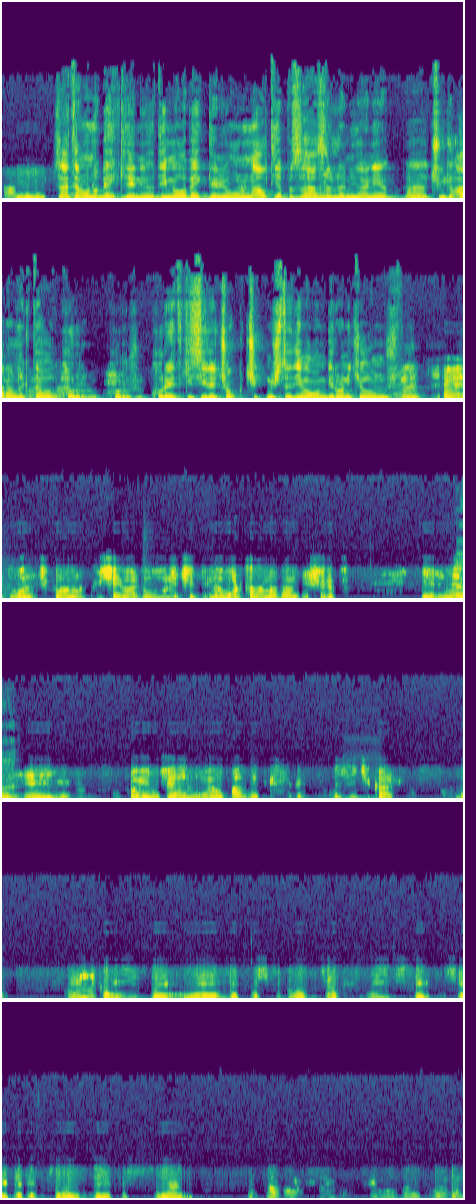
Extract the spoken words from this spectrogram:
tahminim. Zaten onu bekleniyor değil mi? O bekleniyor. Onun altyapısı hazırlanıyor. Hani e, çünkü Aralık'ta o kur kur kur etkisiyle çok çıkmıştı değil mi? 11 12 olmuştu. Evet 13 puanlık bir şey vardı. O 13'ü ortalamadan düşürüp yerine Evet. e, koyunca e, o baz etkisi dediğimiz iki karşılaştırma. Aralık ayı yüzde e, yetmiş gibi olacak. E, işte şeyleri bütün o yüzde yetmişinden daha doğrusu Temmuz'dan itibaren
